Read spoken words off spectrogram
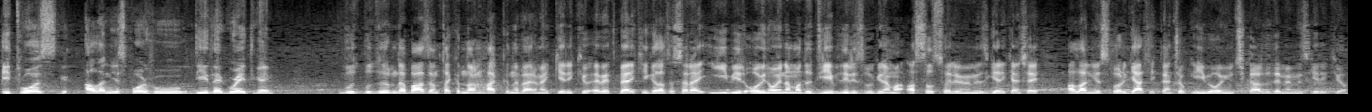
it was Alanyaspor who did a great game. bu, bu durumda bazen takımların hakkını vermek gerekiyor. Evet belki Galatasaray iyi bir oyun oynamadı diyebiliriz bugün ama asıl söylememiz gereken şey Alanyaspor gerçekten çok iyi bir oyun çıkardı dememiz gerekiyor.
